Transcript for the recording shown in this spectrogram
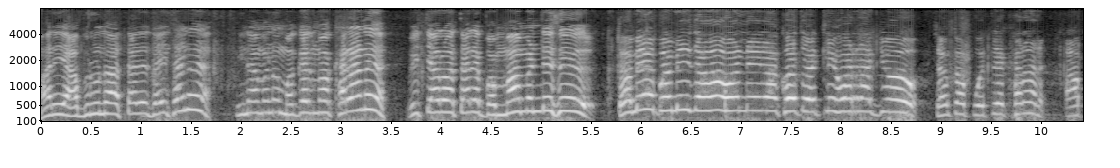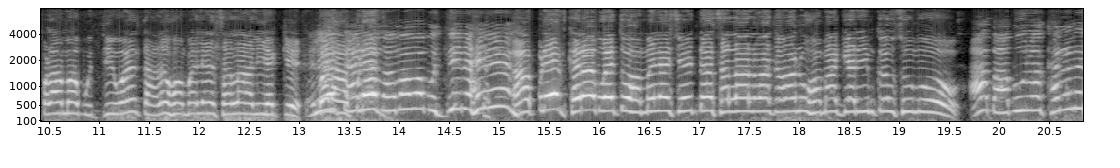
મારી આબરૂ નો અત્યારે જઈ છે ને? એના મને મગજમાં ખરા ને? વિચારો અત્યારે ભમવા માંડે છે તમે ભમી જવા હોર નહીં રાખો તો એટલી હોર રાખજો. શંકા પોતે ખરા ને આપણામાં બુદ્ધિ હોય ને તાણે હોમલે સલાહ આલી શકે આપણે મામામાં બુદ્ધિ નહીં આપણે જ ખરાબ હોય તો હોમલે શેઠ ના સલાહ આલવા જવાનું હોમા ઘેર એમ કહું છું હું. આ બાબુરો ખરા ને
